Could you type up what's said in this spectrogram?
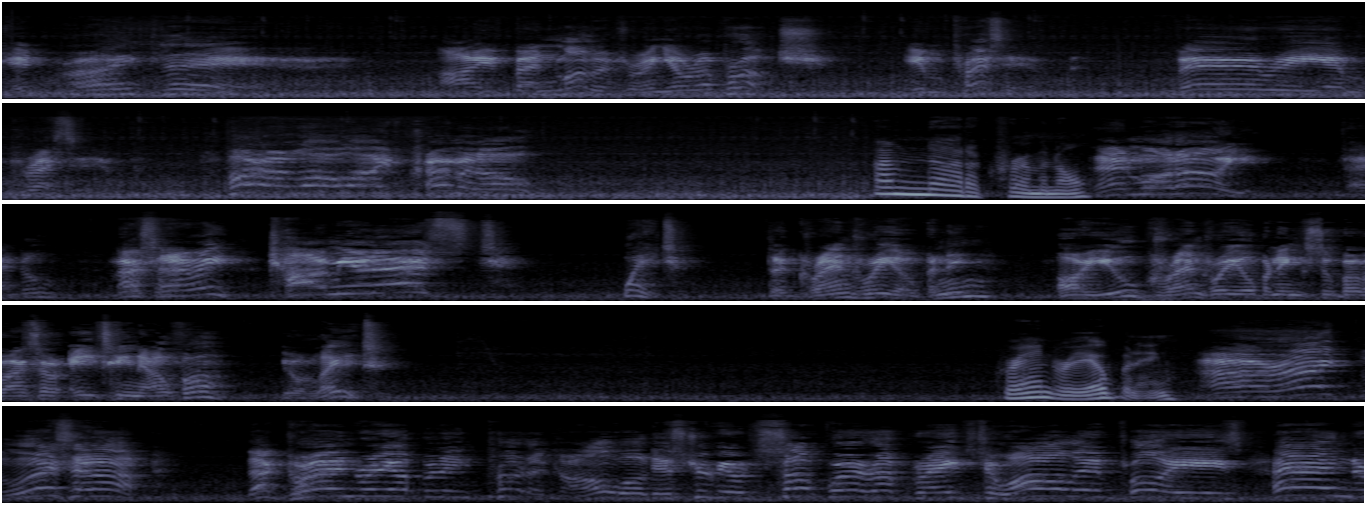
it right there. I've been monitoring your approach. Impressive. Very impressive. For a low-life criminal! I'm not a criminal. Then what are you? Vandal? Mercenary? Communist? Wait, the grand reopening? Are you Grand Reopening Supervisor 18 Alpha? You're late. Grand reopening. Ah, All right, listen up. The Grand Reopening Protocol will distribute software upgrades to all employees and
